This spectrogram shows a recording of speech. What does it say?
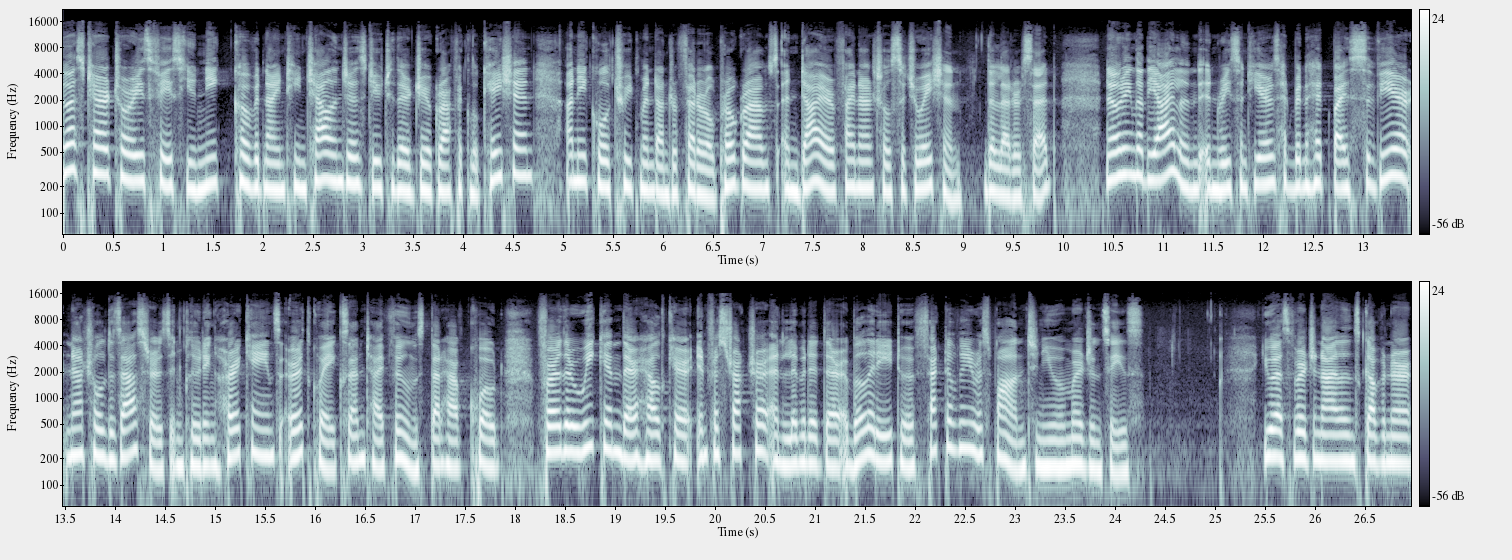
U.S. territories face unique COVID 19 challenges due to their geographic location, unequal treatment under federal programs, and dire financial situation, the letter said, noting that the island in recent years had been hit by severe natural disasters, including hurricanes, earthquakes, and typhoons that have, quote, further weakened their healthcare infrastructure and limited their ability to effectively respond to new emergencies. U.S. Virgin Islands Governor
